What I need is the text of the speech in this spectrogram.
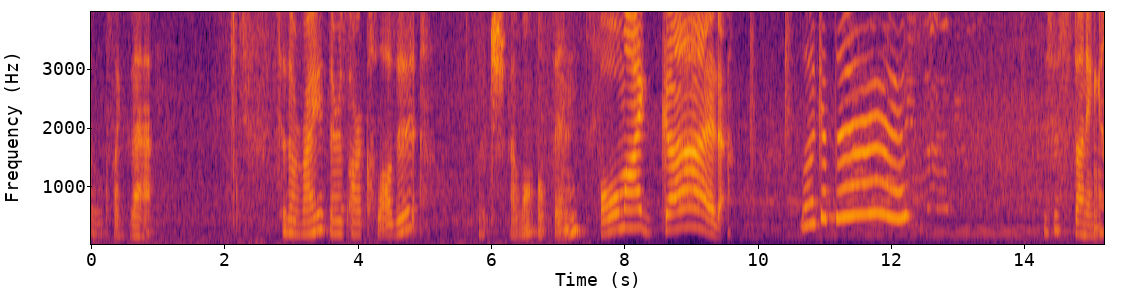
It looks like that. To the right, there's our closet, which I won't open. Oh my god! Look at this! This is stunning.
